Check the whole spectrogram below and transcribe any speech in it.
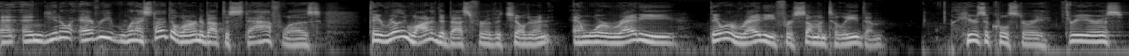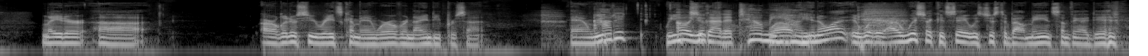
and, and, you know, every, what I started to learn about the staff was they really wanted the best for the children and were ready, they were ready for someone to lead them. Here's a cool story. Three years later, uh, our literacy rates come in, we're over 90%. And we, how did we oh, took, you got to tell me. Well, you, you, know what? It, I wish I could say it was just about me and something I did.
